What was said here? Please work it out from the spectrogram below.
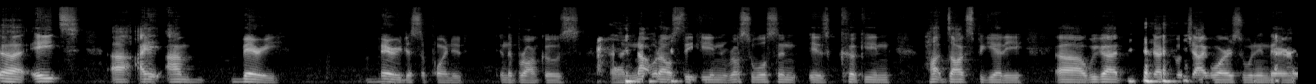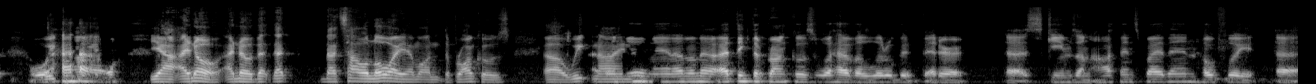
uh, eight, uh, I I'm very, very disappointed in the Broncos. Uh, not what I was thinking. Russell Wilson is cooking hot dog spaghetti. Uh, we got Jacksonville Jaguars winning there. Week Wow. Yeah, I know, I know that that that's how low I am on the Broncos. Uh, week nine, know, man. I don't know. I think the Broncos will have a little bit better uh, schemes on offense by then. Hopefully, uh,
